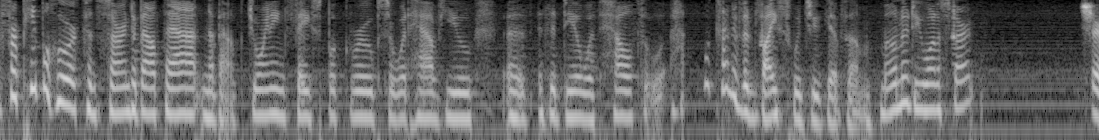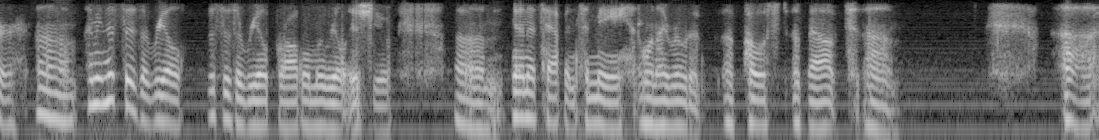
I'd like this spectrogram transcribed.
for people who are concerned about that and about joining Facebook groups or what have you uh, that deal with health, kind of advice would you give them? Mona, do you want to start? Sure. Um, I mean, this is a real this is a real problem, a real issue, um, and it's happened to me when I wrote a, a post about um, uh,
